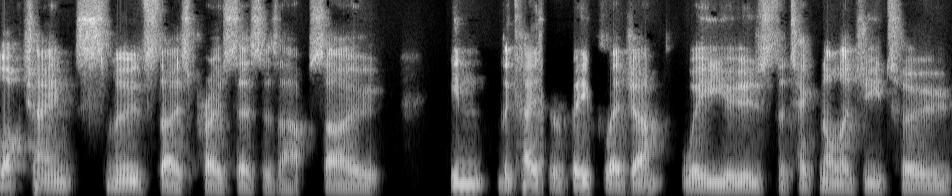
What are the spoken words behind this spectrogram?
Blockchain smooths those processes up. So, in the case of Beef Ledger, we use the technology to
